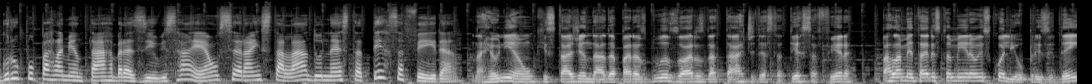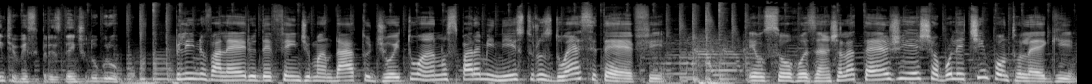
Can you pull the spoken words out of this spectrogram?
Grupo Parlamentar Brasil-Israel será instalado nesta terça-feira. Na reunião, que está agendada para as duas horas da tarde desta terça-feira, parlamentares também irão escolher o presidente e vice-presidente do grupo. Plínio Valério defende mandato de oito anos para ministros do STF. Eu sou Rosângela Tejo e este é o Boletim.leg.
